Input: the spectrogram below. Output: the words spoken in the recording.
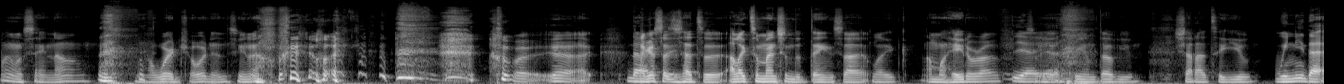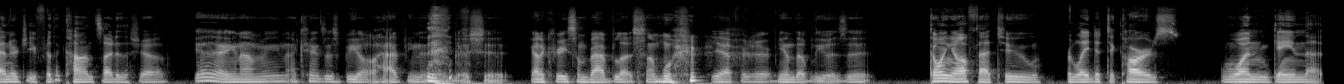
I'm gonna say no. I wear Jordans, you know. like, but yeah, I, No, I guess I just had to. I like to mention the things that like I'm a hater of. Yeah, So, yeah. BMW. Shout out to you. we need that energy for the con side of the show. Yeah, you know what I mean. I can't just be all happiness and good shit. Got to create some bad blood somewhere. Yeah, for sure. BMW is it. Going off that too, related to cars, one game that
